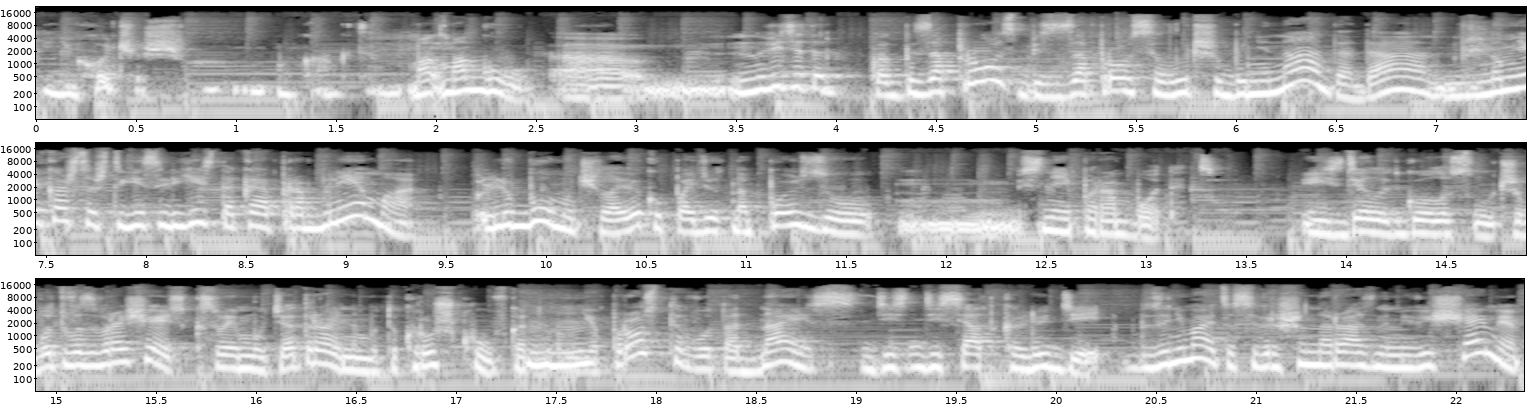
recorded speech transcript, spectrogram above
Ты не хочешь? Ну, Как-то могу. А, Но ведь это как бы запрос. Без запроса лучше бы не надо, да? Но мне кажется, что если есть такая проблема, любому человеку пойдет на пользу с ней поработать и сделать голос лучше. Вот возвращаясь к своему театральному-то кружку, в котором я просто вот одна из дес- десятка людей. Занимаются совершенно разными вещами,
